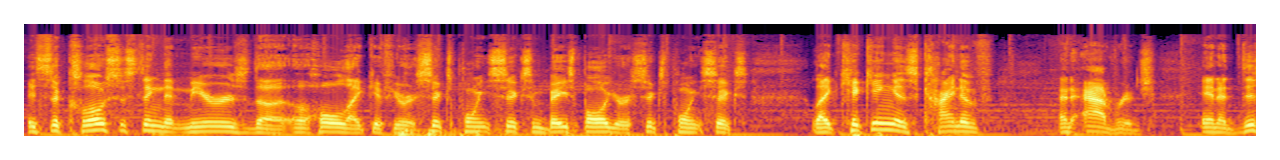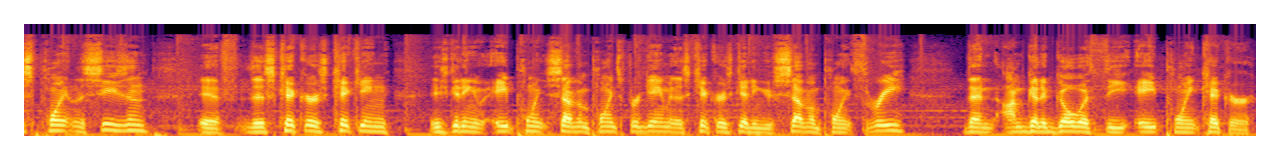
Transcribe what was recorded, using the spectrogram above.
It's the closest thing that mirrors the, the whole like if you're a 6.6 in baseball, you're a 6.6. Like kicking is kind of an average. And at this point in the season, if this kicker is kicking, he's getting 8.7 points per game, and this kicker is getting you 7.3, then I'm going to go with the eight point kicker.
